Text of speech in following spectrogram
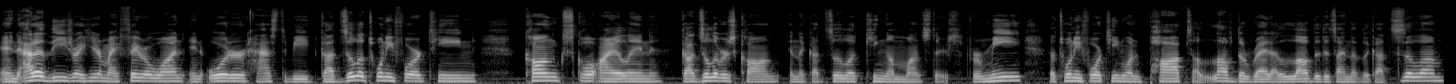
And out of these right here, my favorite one in order has to be Godzilla 2014, Kong Skull Island, Godzilla vs. Kong, and the Godzilla King of Monsters. For me, the 2014 one pops. I love the red. I love the design of the Godzilla.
